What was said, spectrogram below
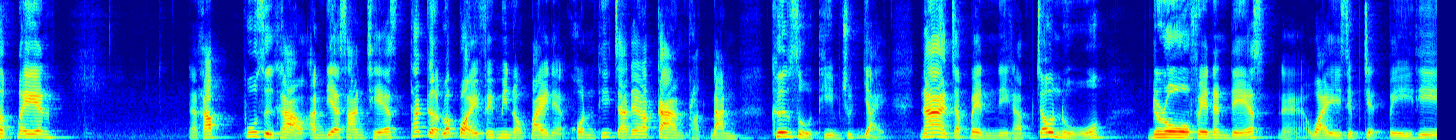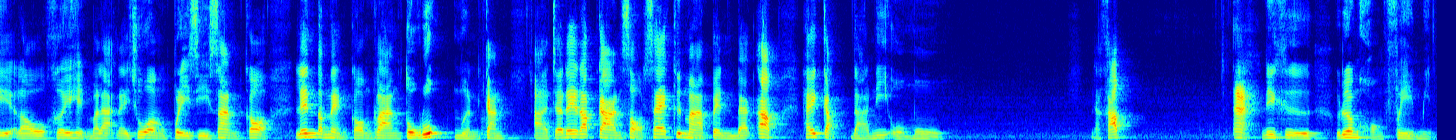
สเปนนะครับผู้สื่อข่าวอันเดียซานเชส ถ้าเกิดว่าปล่อยเฟมินออกไปเนี่ย คนที่จะได้รับการผลักดันขึ้นสู่ทีมชุดใหญ่ น่าจะเป็นนี่ครับ เจ้าหนู โดรเฟนันเดสนะวัย 17 ปีที่เราเคยเห็นมาแล้วในช่วงปรีซีซั่นก็เล่นตำแหน่งกองกลางตัวรุกเหมือนกัน อาจจะได้รับการสอดแทรกขึ้นมาเป็นแบ็กอัพให้กับดานี่โอโมนะครับอะนี่คือเรื่องของเฟมิน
